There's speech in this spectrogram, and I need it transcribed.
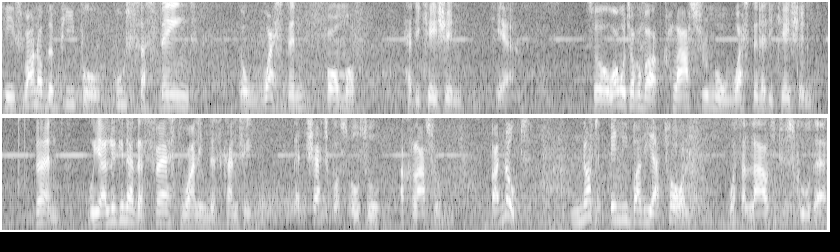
he's one of the people who sustained the Western form of education here. So when we talk about classroom or Western education, then we are looking at the first one in this country. The church was also a classroom. But note, not anybody at all was allowed to school there.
